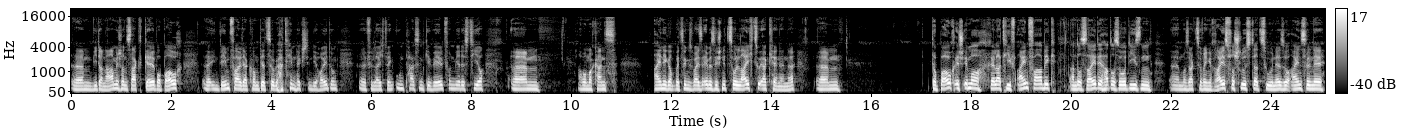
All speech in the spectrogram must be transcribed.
Ähm, wie der Name schon sagt, gelber Bauch. Äh, in dem Fall, der kommt jetzt sogar demnächst in die Häutung. Äh, vielleicht wegen unpassend gewählt von mir das Tier. Ähm, aber man kann es einiger, beziehungsweise eben, es ist nicht so leicht zu erkennen. Ne? Ähm, der Bauch ist immer relativ einfarbig. An der Seite hat er so diesen, äh, man sagt so wenig Reißverschluss dazu, ne? so einzelne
